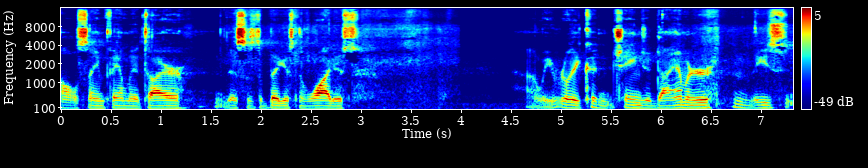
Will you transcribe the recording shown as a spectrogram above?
all same family of tire. This is the biggest and widest. Uh, we really couldn't change the diameter. These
